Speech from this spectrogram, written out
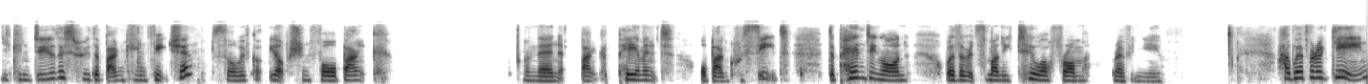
You can do this through the banking feature. So we've got the option for bank and then bank payment or bank receipt, depending on whether it's money to or from revenue. However, again,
